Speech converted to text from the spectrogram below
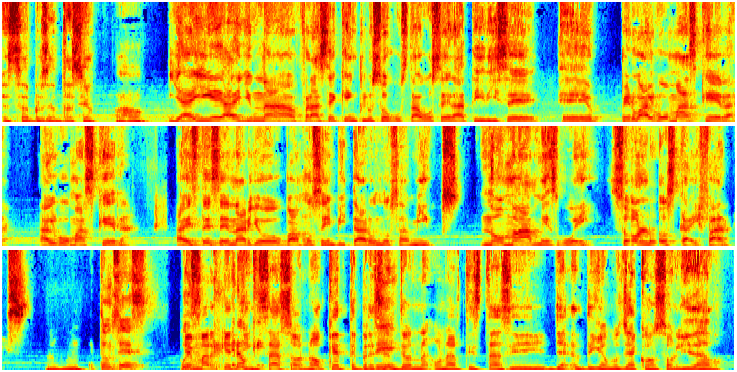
esa presentación. Y ahí hay una frase que incluso Gustavo Cerati dice: eh, Pero algo más queda, algo más queda. A este escenario vamos a invitar unos amigos. No mames, güey, son los caifanes. Entonces, pues, Qué marketingazo, ¿no? Que te presente un, artista así, ya, digamos, ya consolidado.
